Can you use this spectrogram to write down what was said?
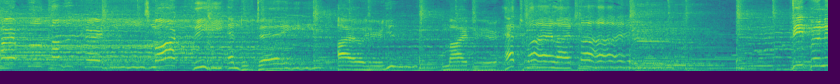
purple colored curtains mark the end of day, I'll hear you, my dear, at twilight time. Deepening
